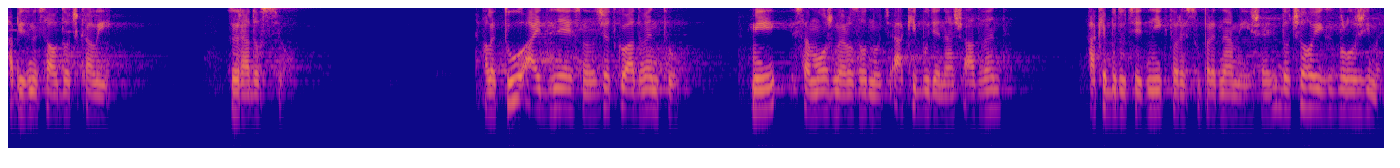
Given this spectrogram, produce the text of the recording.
aby sme sa dočkali s radosťou. Ale tu aj dnes, na začiatku adventu, my sa môžeme rozhodnúť, aký bude náš advent, aké budú tie dni, ktoré sú pred nami, že do čoho ich vložíme.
